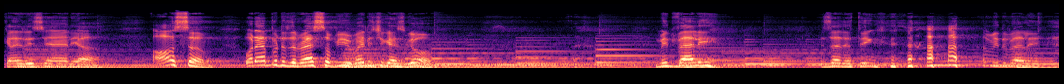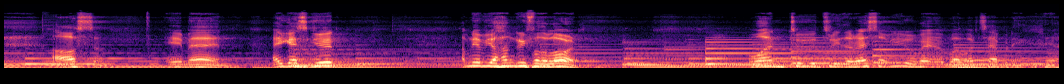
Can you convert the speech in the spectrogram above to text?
Can I see your hand? Yeah. Awesome. What happened to the rest of you? Where did you guys go? Mid Valley? Is that a thing? Mid Valley. Awesome. Amen. Are you guys good? How many of you are hungry for the Lord? One, two, three. The rest of you, what's happening? Yeah.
